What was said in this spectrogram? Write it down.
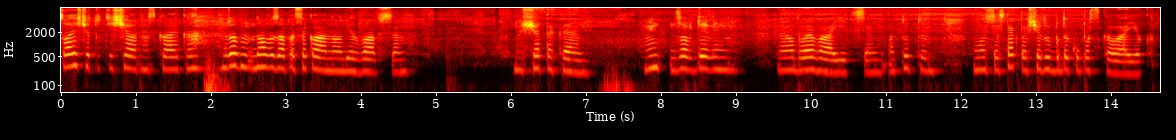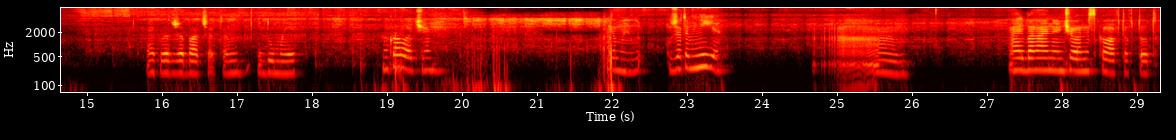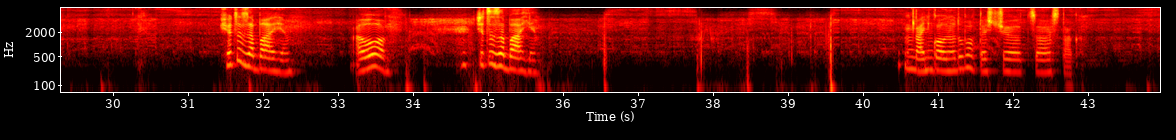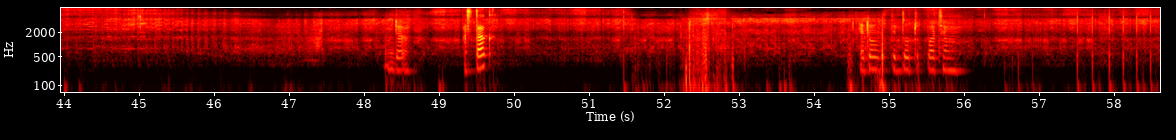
Слай, що тут ще одна скайка. Знову запис екрану обірвався. Ну що таке? Він завжди він не обривається. А тут е, ось так, то ще тут буде купа склейок. Як ви вже бачите і думаєте. Ну, коротше. Йомаю, вже темніє. Ай, банально нічого не скрафтив тут. Що це за баги? Алло? Що це за баги? Да, ніколи не думав, те, що це ось так. Да. Ось так. Я тут піду тут потім.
